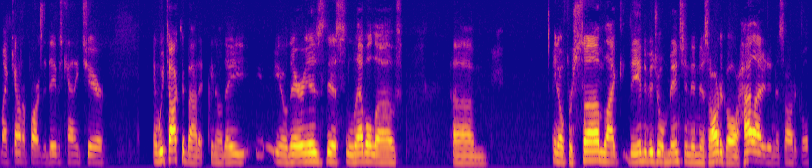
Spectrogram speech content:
my counterpart, the Davis County chair, and we talked about it. You know, they you know there is this level of um, you know, for some, like the individual mentioned in this article or highlighted in this article,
